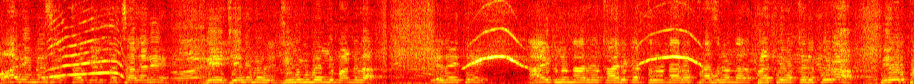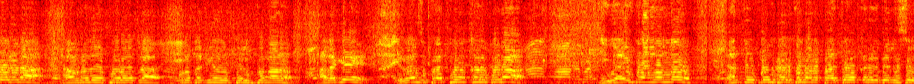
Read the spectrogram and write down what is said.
భారీ మెజార్టీతో గెలిపించాలని మీ జీలిమ జీలిగిమెల్లి మండల ఏదైతే నాయకులు ఉన్నారు కార్యకర్తలు ఉన్నారు ప్రజలు ఉన్నారు ప్రతి ఒక్కరికి కూడా పేరు పేరున హృదయపూర్వక కృతజ్ఞతలు తెలుపుతున్నాను. అలాగే ఈరోజు ప్రతి ఒక్కరు కూడా ఈ ఐదేళ్ళలో ఎంత ఇబ్బంది పడుతున్నారో ప్రతి ఒక్కరికి తెలుసు.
